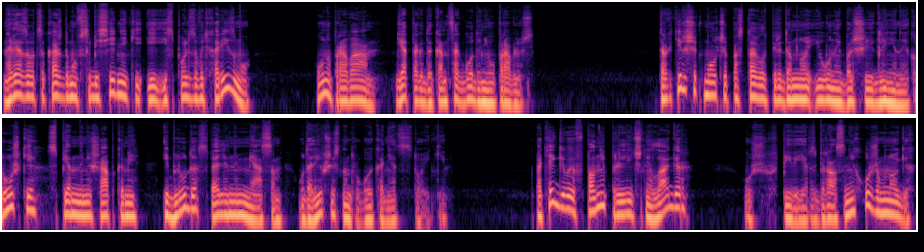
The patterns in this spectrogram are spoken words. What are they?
Навязываться каждому в собеседнике и использовать харизму? Уна права, я так до конца года не управлюсь. Трактирщик молча поставил передо мной и Уной большие глиняные кружки с пенными шапками и блюдо с вяленым мясом, удалившись на другой конец стойки. Потягивая вполне приличный лагерь, уж в пиве я разбирался не хуже многих,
